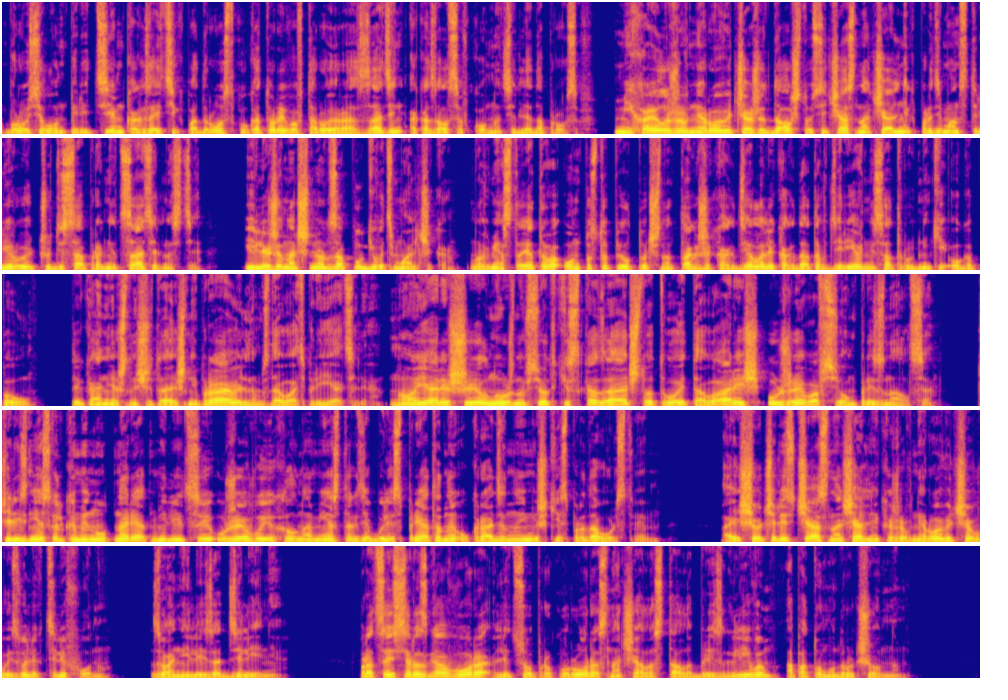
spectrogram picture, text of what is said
Бросил он перед тем, как зайти к подростку, который во второй раз за день оказался в комнате для допросов. Михаил Живнерович ожидал, что сейчас начальник продемонстрирует чудеса проницательности или же начнет запугивать мальчика, но вместо этого он поступил точно так же, как делали когда-то в деревне сотрудники ОГПУ. «Ты, конечно, считаешь неправильным сдавать приятеля, но я решил, нужно все-таки сказать, что твой товарищ уже во всем признался». Через несколько минут наряд милиции уже выехал на место, где были спрятаны украденные мешки с продовольствием. А еще через час начальника Живнеровича вызвали к телефону. Звонили из отделения. В процессе разговора лицо прокурора сначала стало брезгливым, а потом удрученным.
